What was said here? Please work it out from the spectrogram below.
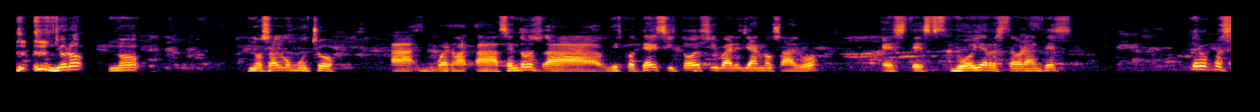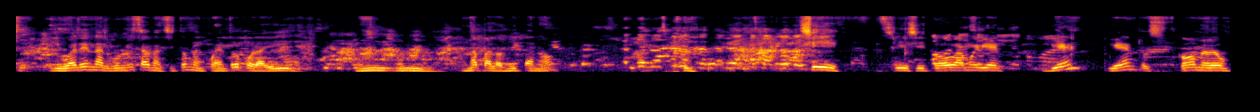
Yo no, no, no salgo mucho a, bueno, a, a centros, a discotecas y todo eso y bares ya no salgo. este, voy a restaurantes, pero pues igual en algún restaurancito me encuentro por ahí un- un- una palomita, ¿no? Sí, sí, sí, todo ¿Cómo va muy bien. Bien, bien, pues, ¿cómo me veo?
